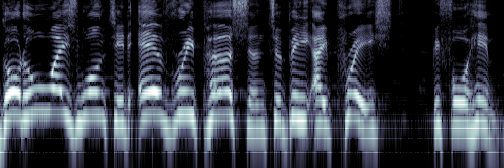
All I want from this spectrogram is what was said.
God always wanted every person to be a priest before him.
